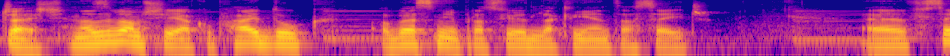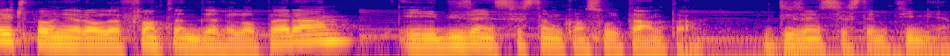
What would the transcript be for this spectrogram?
Cześć, nazywam się Jakub Hajduk, obecnie pracuję dla klienta Sage. E, W Sage pełnię rolę frontend dewelopera i design system konsultanta w design system teamie.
